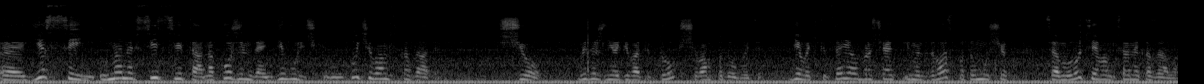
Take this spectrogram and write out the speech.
е, є синій. У мене всі цвіта на кожен день. Дівулечки мої, хочу вам сказати, що ви повинні одягати то, що вам подобається. Дівчатки, це я обращаюсь іменно до вас, тому що в цьому році я вам це не казала.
